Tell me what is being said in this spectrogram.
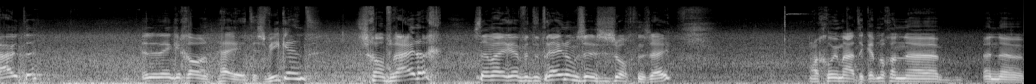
buiten. En dan denk je gewoon, hey, het is weekend. Het is gewoon vrijdag. Staan wij even te trainen om 6 uur ochtends, hè. Maar goeie maat, ik heb nog een, eh, een eh,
